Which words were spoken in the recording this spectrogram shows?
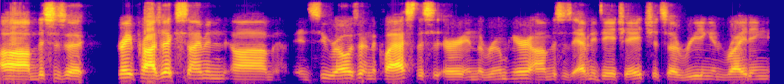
Um, this is a great project. Simon um, and Sue Rose are in the class, this are in the room here. Um, this is Avenue DHH. It's a reading and writing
